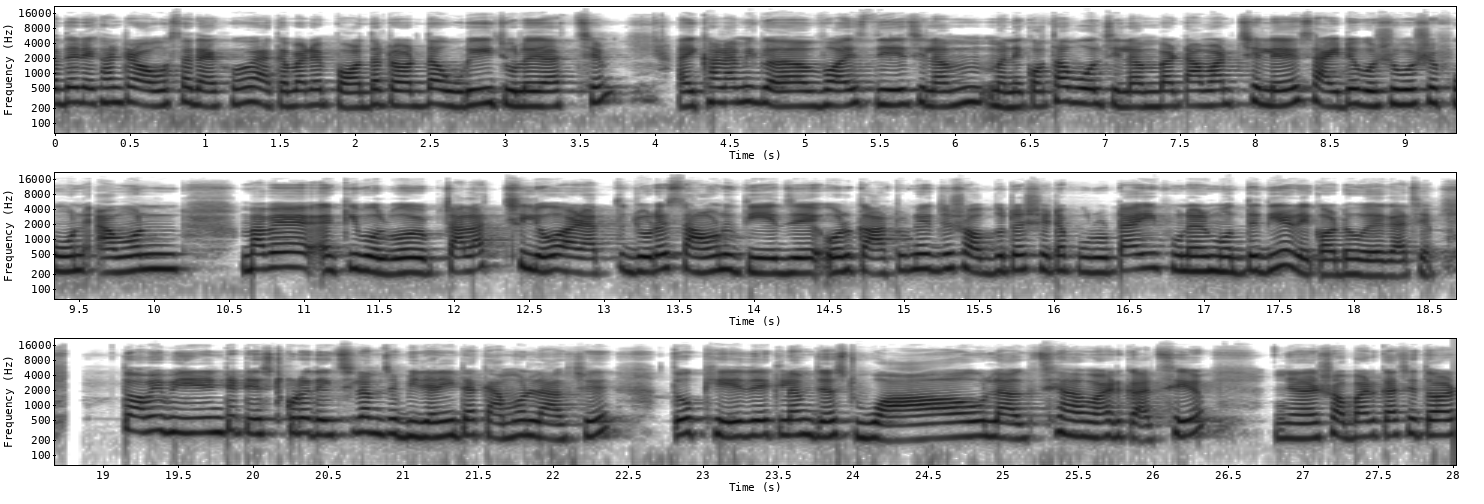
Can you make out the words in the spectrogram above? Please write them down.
আমাদের এখানটার অবস্থা দেখো, একেবারে পর্দা টর্দা উড়েই চলে যাচ্ছে। এখানে আমি ভয়েস দিয়েছিলাম মানে কথা বলছিলাম বাট আমার ছেলে সাইডে বসে বসে ফোন এমনভাবে, কি বলব, চালাচ্ছিল আর এত জোরে সাউন্ড দিয়ে যে ওর কার্টুনের যে শব্দটা, সেটা পুরোটাই ফোনের মধ্যে দিয়ে রেকর্ড হয়ে গেছে। তো আমি বিরিয়ানিটা টেস্ট করে দেখছিলাম যে বিরিয়ানিটা কেমন লাগছে। তো খেয়ে দেখলাম জাস্ট ওয়াও লাগছে আমার কাছে। সবার কাছে তো আর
